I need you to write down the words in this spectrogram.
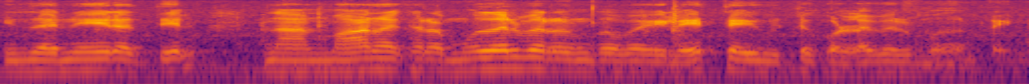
இந்த நேரத்தில் நான் மாநகர முதல்வர் என்ற வகையிலே தெரிவித்துக் கொள்ள விரும்புகின்றேன்.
